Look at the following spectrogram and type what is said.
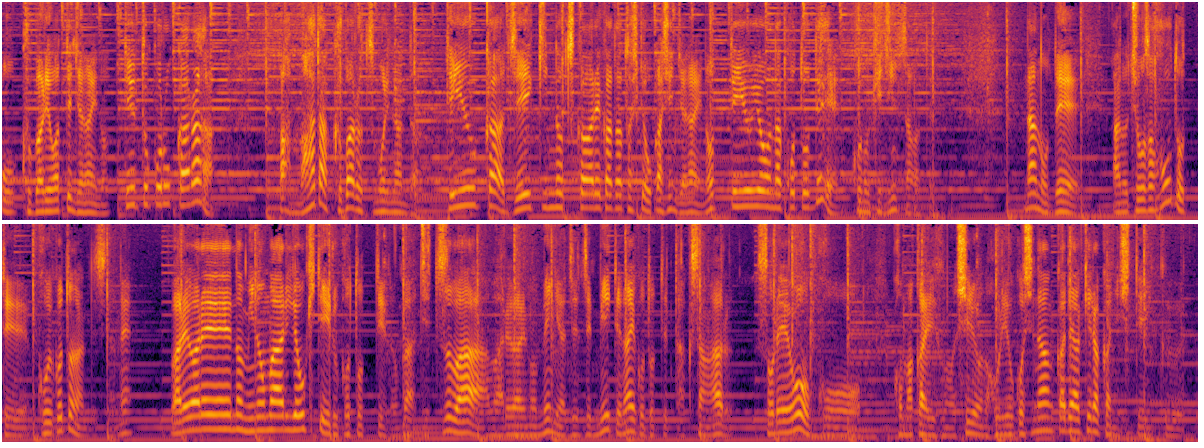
う配り終わってんじゃないのっていうところからあまだ配るつもりなんだっていうか税金の使われ方としておかしいんじゃないのっていうようなことでこの記事につながってる。なのであの調査報道ってこういうことなんですよね。我々の身の回りで起きていることっていうのが実は我々の目には全然見えてないことってたくさんある。それをこう細かいその資料の掘り起こしなんかで明らかにしていく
